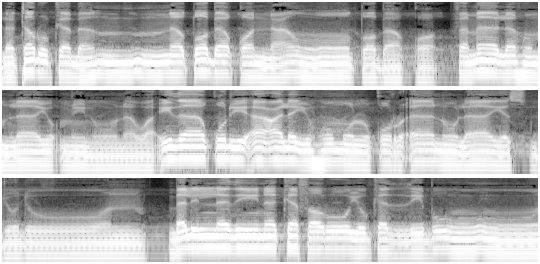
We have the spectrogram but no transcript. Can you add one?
لتركبن طبقا عن طبق. فما لهم لا يؤمنون وإذا قرئ عليهم القرآن لا يسجدون. بل الذين كفروا يكذبون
